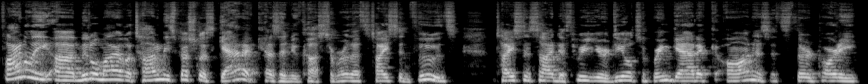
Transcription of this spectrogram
Finally, uh, middle mile autonomy specialist Gatik has a new customer. That's Tyson Foods. Tyson signed a three-year deal to bring Gatik on as its third party,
